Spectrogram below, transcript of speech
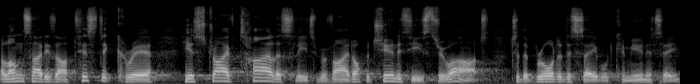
Alongside his artistic career, he has strived tirelessly to provide opportunities through art to the broader disabled community.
